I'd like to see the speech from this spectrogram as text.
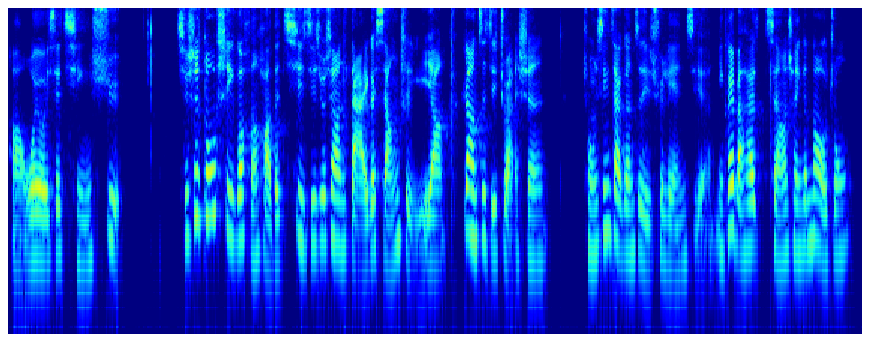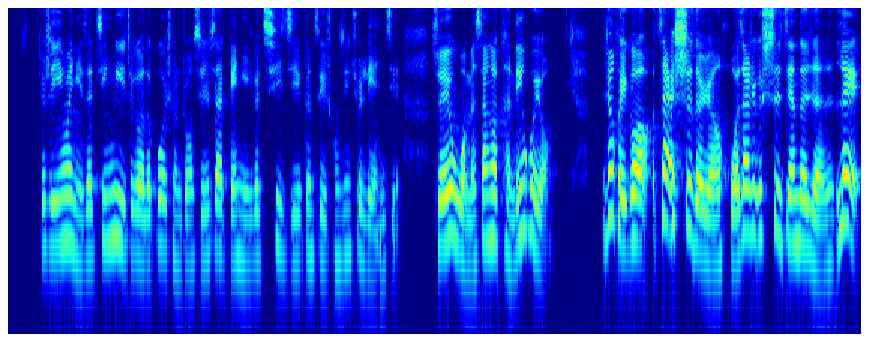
啊，我有一些情绪，其实都是一个很好的契机，就像打一个响指一样，让自己转身，重新再跟自己去连接。你可以把它想象成一个闹钟。就是因为你在经历这个的过程中，其实在给你一个契机，跟自己重新去连接。所以，我们三个肯定会有，任何一个在世的人，活在这个世间的人类，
